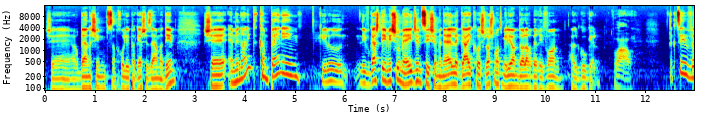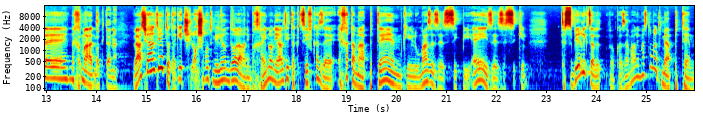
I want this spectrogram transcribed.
שהרבה אנשים שמחו להיפגש, שזה היה מדהים, שהם מנהלים את הקמפיינים, כאילו, נפגשתי עם מישהו מאייג'נסי שמנהל לגייקו 300 מיליון דולר ברבעון על גוגל. וואו. תקציב אה, נחמד. בקטנה. ואז שאלתי אותו, תגיד, 300 מיליון דולר, אני בחיים לא ניהלתי תקציב כזה, איך אתה מאפטם, כאילו, מה זה, זה CPA, זה, זה, זה כאילו, תסביר לי קצת, והוא כזה אמר לי, מה זאת אומרת מאפטם?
